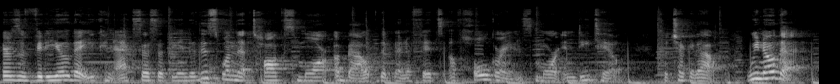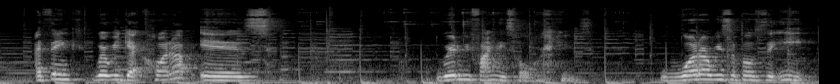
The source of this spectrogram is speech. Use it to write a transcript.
There's a video that you can access at the end of this one that talks more about the benefits of whole grains more in detail. So check it out. We know that. I think where we get caught up is where do we find these whole grains? What are we supposed to eat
